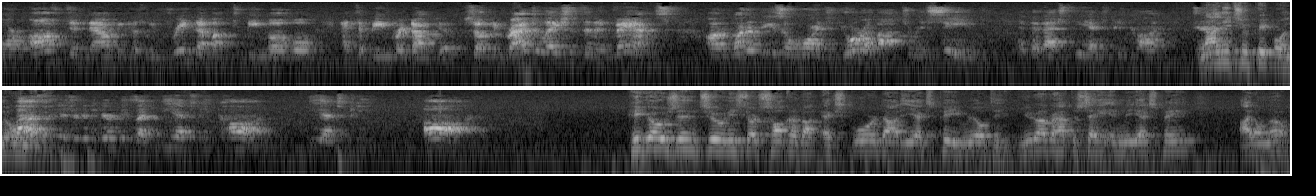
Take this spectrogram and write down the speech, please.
more often now because we freed them up to be mobile and to be productive. So congratulations in advance on one of these awards you're about to receive at the next EXPCon. 92 people in the The room last thing is you're going to hear things like EXPCon, EXP on. He goes into and he starts talking about explore.exp realty. You don't ever have to say in EXP? I don't know.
